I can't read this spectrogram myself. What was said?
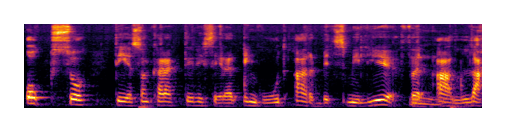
också det som karaktäriserar en god arbetsmiljö för Mm. alla.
